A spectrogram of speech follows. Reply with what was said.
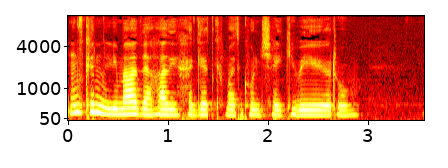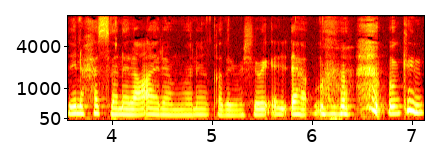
ممكن لماذا هذه حقتك ما تكون شيء كبير و لنحسن العالم وننقذ البشرية لا ممكن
